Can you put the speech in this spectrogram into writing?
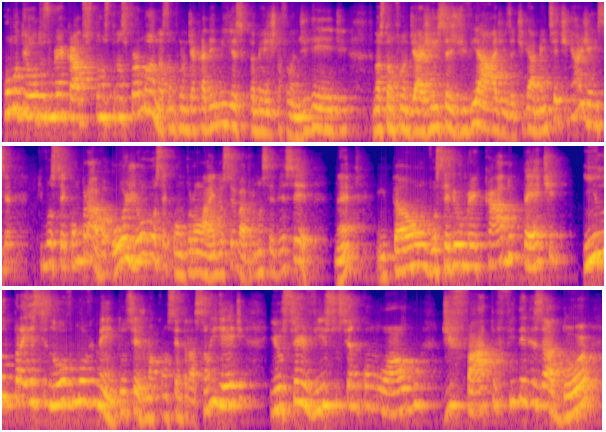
Como tem outros mercados que estão se transformando. Nós estamos falando de academias, que também a gente está falando de rede, nós estamos falando de agências de viagens. Antigamente você tinha agência que você comprava. Hoje, ou você compra online ou você vai para uma CVC, né? Então, você vê o mercado pet indo para esse novo movimento, ou seja, uma concentração em rede e o serviço sendo como algo de fato fidelizador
